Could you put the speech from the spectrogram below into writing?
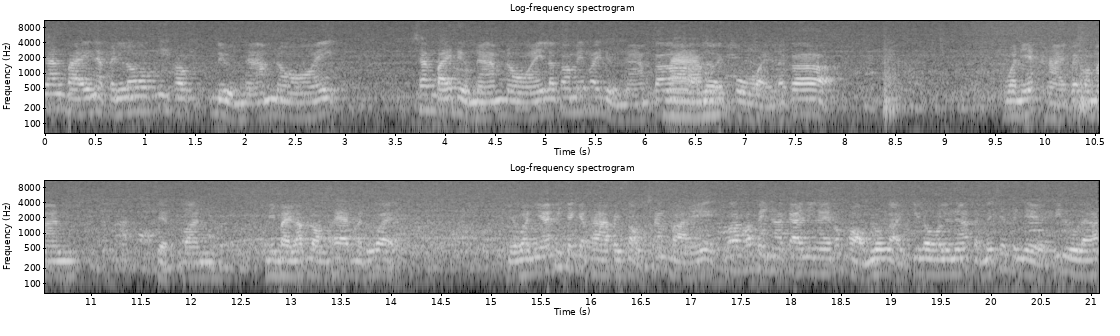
ช่างไบร์ทเนี่ยเป็นโรคที่เขาดื่มน้ำน้อย ช่างไบร์ทดื่มน้ำน้อย แล้วก็ไม่ค่อยดื่มน้ำก็น้ำเลยป่วยแล้วก็ วันนี้หายไปประมาณเจ็ดวัน มีใบรับรองแพทย์มาด้วยเดี๋ยววันนี้พี่แจะกระพาไปส่องช่างไบร์ทว่าเขาเป็นอาการยังไงเขาผอมลงหลายกิโลเลยนะ แต่ไม่ใช่เป็นเด็กพี่ดูแล้ว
